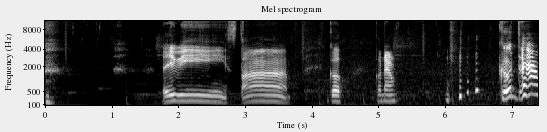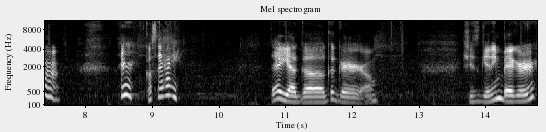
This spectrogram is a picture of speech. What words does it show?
Baby, stop. Go. Go down. go down. Here, go say hi. There you go. Good girl. She's getting bigger.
